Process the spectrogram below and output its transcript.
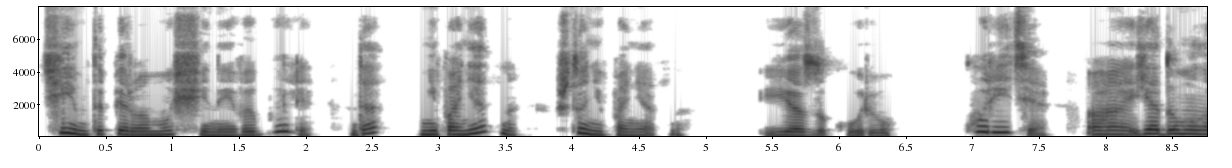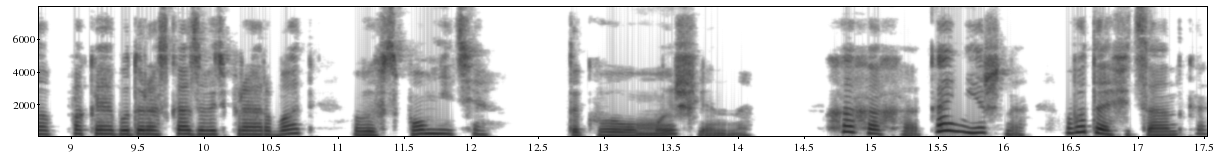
Чьим-то первым мужчиной вы были? Да? Непонятно? Что непонятно? Я закурю. Курите. А я думала, пока я буду рассказывать про Арбат, вы вспомните. Так вы умышленно. Ха-ха-ха, конечно. Вот и официантка.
